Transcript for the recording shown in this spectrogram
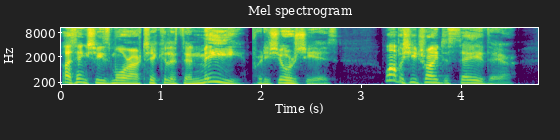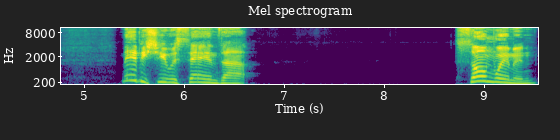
I think she's more articulate than me. Pretty sure she is. What was she trying to say there? Maybe she was saying that some women,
